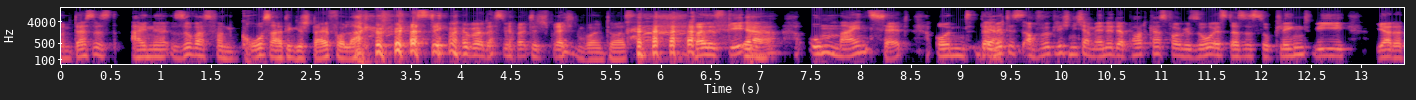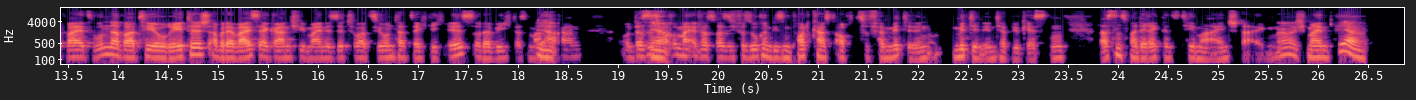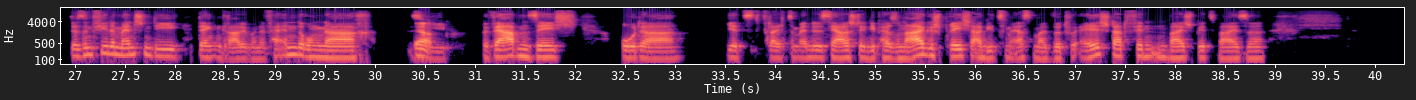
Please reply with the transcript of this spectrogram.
Und das ist eine sowas von großartige Steilvorlage für das Thema, über das wir heute sprechen wollen, Thorsten. Weil es geht ja, ja um Mindset. Und damit ja. es auch wirklich nicht am Ende der Podcast-Folge so ist, dass es so klingt wie, ja, das war jetzt wunderbar theoretisch, aber der weiß ja gar nicht, wie meine Situation tatsächlich ist oder wie ich das machen ja. kann. Und das ist auch immer etwas, was ich versuche in diesem Podcast auch zu vermitteln mit den Interviewgästen. Lass uns mal direkt ins Thema einsteigen. Ne? Ich meine, ja da sind viele Menschen, die denken gerade über eine Veränderung nach, sie ja. bewerben sich oder jetzt vielleicht zum Ende des Jahres stehen die Personalgespräche an, die zum ersten Mal virtuell stattfinden beispielsweise.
